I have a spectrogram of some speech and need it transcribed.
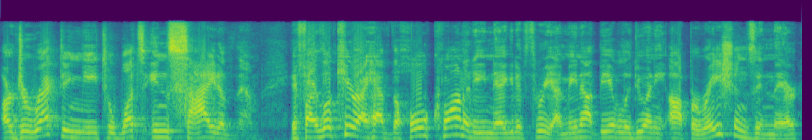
are directing me to what's inside of them. If I look here, I have the whole quantity, negative 3. I may not be able to do any operations in there,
